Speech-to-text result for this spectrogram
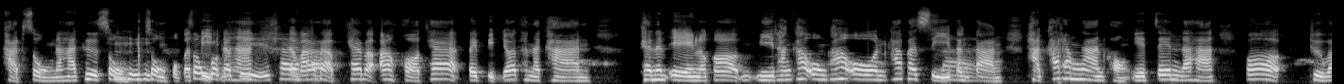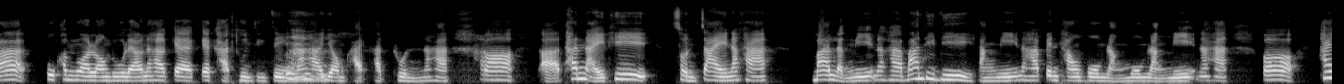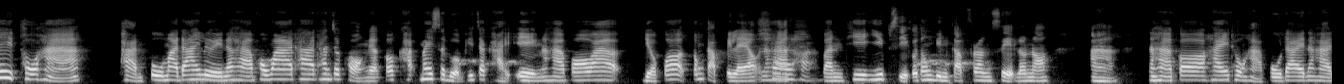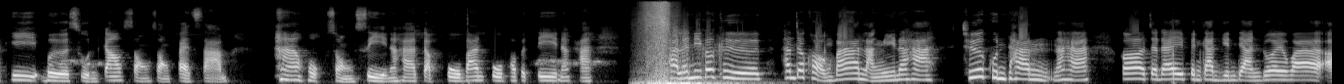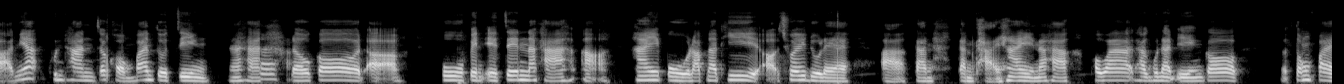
ขาดส่งนะคะ คือส่งส่งปกส่งติปกนะคะติใช่แต่ว่าค่ะแบบแค่แบบอ้าวขอแค่ไปปิดยอดธนาคารแค่นั้นเองแล้วก็มีทั้งค่าองค์ค่าโอน ค่าภาษีใช่ต่างๆหักค่าทำงานของเอเจนต์นะคะ ก็ถือว่าปูคำนวณลองดูแล้วนะคะ แกแกขาดทุนจริง ๆนะคะ ยอมขายขาดทุนนะคะค่ะก็อ่า ท่านไหนที่สนใจนะคะ บ้านหลังนี้นะคะ บ้านดีๆ หลังนี้นะคะ เป็นทาวน์โฮมหลังมุมหลังนี้นะคะ ก็ให้โทรหาผ่านปูมาได้เลยนะคะ เพราะว่าถ้าท่านเจ้าของเนี่ยก็ไม่สะดวกที่จะขายเองนะคะ เพราะว่าเดี๋ยวก็ต้องกลับไปแล้วนะคะใช่ค่ะวันที่24ก็ต้องบินกลับฝรั่งเศสแล้วเนาะอ่านะคะก็ให้โทรหาปูได้นะคะที่เบอร์ 092283 5624 นะคะ กับปูบ้านปู property นะคะ ค่ะและนี่ก็คือท่านเจ้าของบ้านหลังนี้นะคะ ชื่อคุณทันนะคะ ก็จะได้เป็นการยืนยันด้วยว่าอ่าเนี่ยคุณทันเจ้าของบ้านตัวจริงนะคะ ใช่ค่ะ แล้วก็เอ่อปูเป็นเอเจนต์นะคะอ่าให้ปูรับหน้าที่เอ่อช่วยดูแลอ่าการการขายให้นะคะ เพราะว่าทางคุณนันเองก็ต้องไป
